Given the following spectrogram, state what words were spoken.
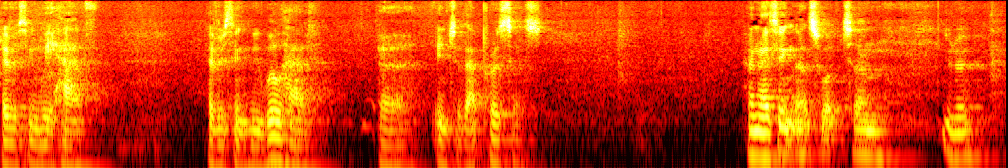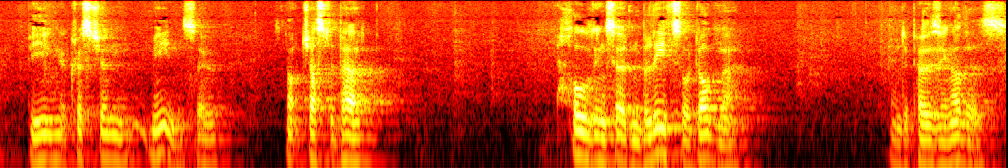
everything we have, everything we will have uh, into that process. And I think that's what, um, you know, being a Christian means. So it's not just about holding certain beliefs or dogma and opposing others.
